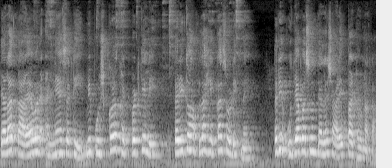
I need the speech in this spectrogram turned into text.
त्याला ताळ्यावर आणण्यासाठी मी पुष्कळ खटपट केली तरी तो आपला हेका सोडित नाही. तरी उद्यापासून त्याला शाळेत पाठवू नका.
